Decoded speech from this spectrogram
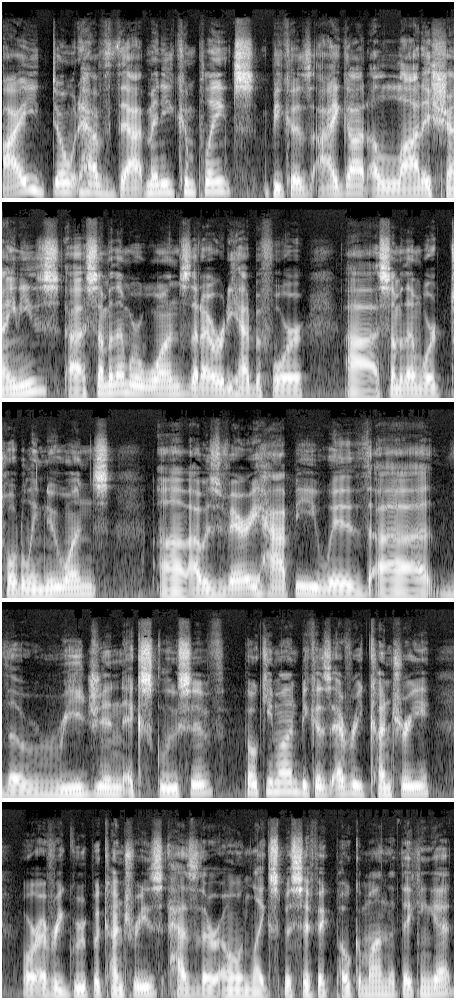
I don't have that many complaints because I got a lot of shinies. Uh, some of them were ones that I already had before. Uh, some of them were totally new ones. Uh, I was very happy with uh, the region exclusive Pokemon because every country or every group of countries has their own like specific Pokemon that they can get.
